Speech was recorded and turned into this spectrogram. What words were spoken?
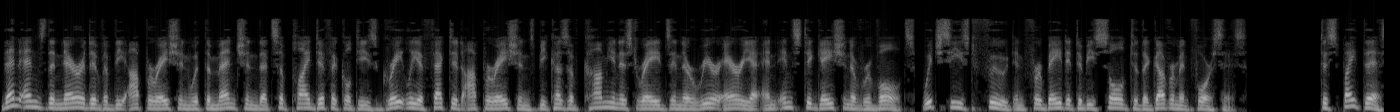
then ends the narrative of the operation with the mention that supply difficulties greatly affected operations because of communist raids in their rear area and instigation of revolts, which seized food and forbade it to be sold to the government forces. Despite this,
